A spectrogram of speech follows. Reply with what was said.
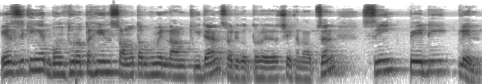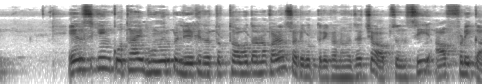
এলসিকিং এর বন্ধুরতাহীন সমতল ভূমির নাম কি দেন? সঠিক উত্তর হয়ে যাচ্ছে এখানে option C, pediplain. L C King কোথায় ভূমিরূপে নিরেখিত তথ্য অবতারণা করেন? সঠিক উত্তর এখানে হয়ে যাচ্ছে option C, Africa.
